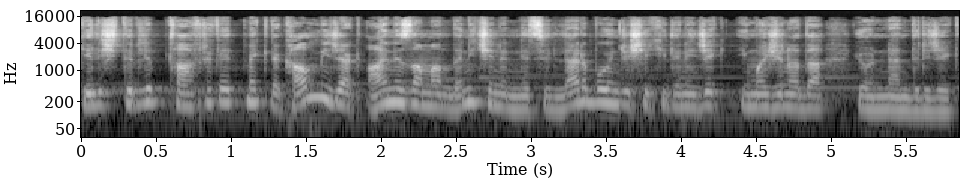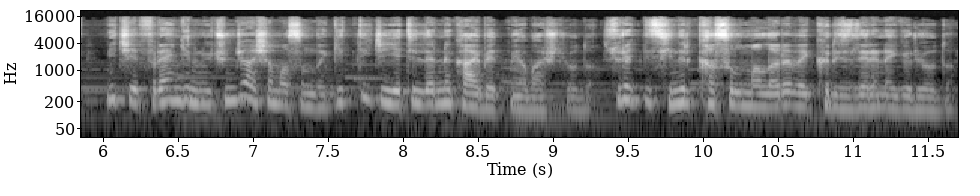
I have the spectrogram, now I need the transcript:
geliştirilip tahrif etmekle kalmayacak aynı zamanda Nietzsche'nin nesiller boyunca şekillenecek imajına da yönlendirecek. Nietzsche Franken'in 3. aşamasında gittikçe yetilerini kaybetmeye başlıyordu. Sürekli sinir kasılmaları ve krizlerine görüyordu.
